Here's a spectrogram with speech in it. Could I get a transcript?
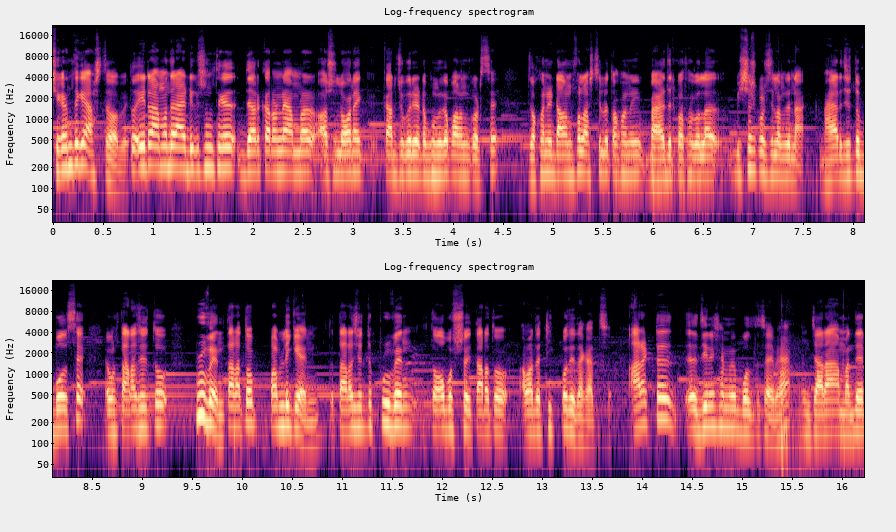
সেখান থেকে আসতে হবে। তো এটা আমাদের এডুকেশন থেকে দেওয়ার কারণে আমরা আসলে অনেক কার্যকরী একটা ভূমিকা পালন করছে। যখনই ডাউনফল আসছিল তখনই ভাইয়াদের কথাগুলো বিশ্বাস করছিলাম যে না ভাইয়ারা যেহেতু বলছে এবং তারা যেহেতু প্রুভেন তারা তো পাবলিকে তো তারা যেহেতু প্রুভেন তো অবশ্যই তারা তো আমাদের ঠিক পথে দেখাচ্ছে। আরেকটা আহ, জিনিস আমি বলতে চাই ভাইয়া যারা আমাদের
